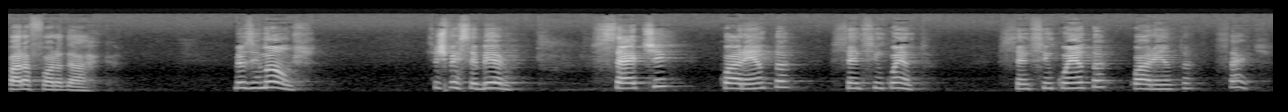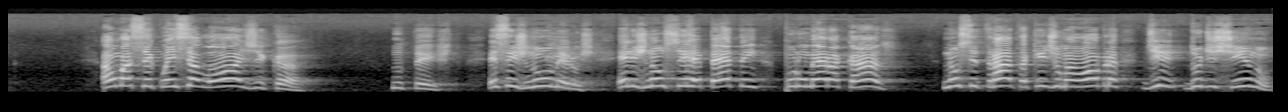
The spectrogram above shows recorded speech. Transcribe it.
para fora da arca. Meus irmãos, vocês perceberam? 7, 40, 150. 150, 40, 7. Há uma sequência lógica no texto. Esses números, eles não se repetem por um mero acaso. Não se trata aqui de uma obra de, do destino.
